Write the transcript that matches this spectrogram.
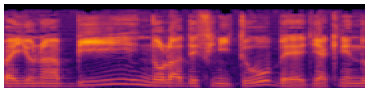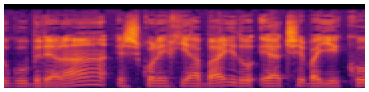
Baiona bi nola definitu, be jakinen dugu bereala, eskolegia bai edo EH baieko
